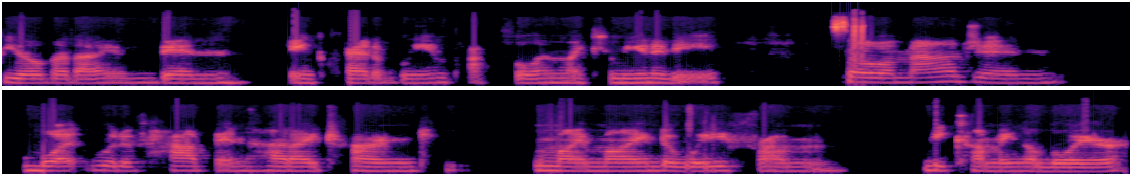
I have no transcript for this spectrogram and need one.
feel that I've been incredibly impactful in my community. So imagine what would have happened had I turned my mind away from becoming a lawyer.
